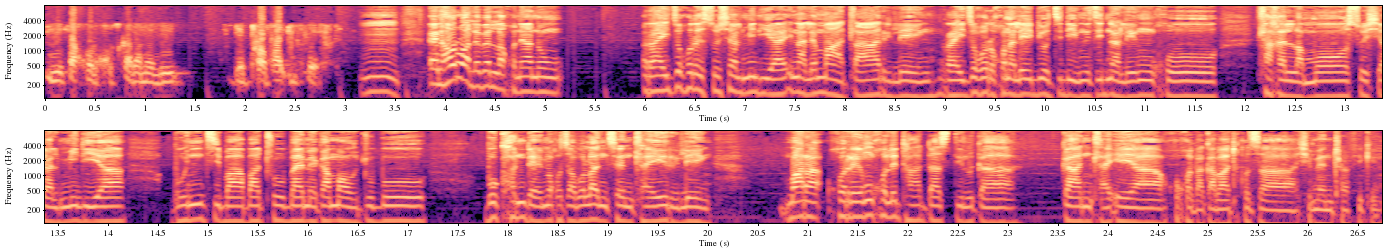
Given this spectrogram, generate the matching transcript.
e etsa gore go se ka bana le the proper effect. Mm. And how re wa lebelela gone yaanong ra itse gore social media e na le maatla a rileng. Ra itse gore go na le dio tse dingwe tse di na leng go tlhagelela mo social media. Bontsi ba batho ba eme ka maoto bo bo condemn go tsa bolwantshe ntlha e e rileng. Mara goreng go le thata still ka ka ntlha e ya go gweba ka batho kgotsa human trafficking?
